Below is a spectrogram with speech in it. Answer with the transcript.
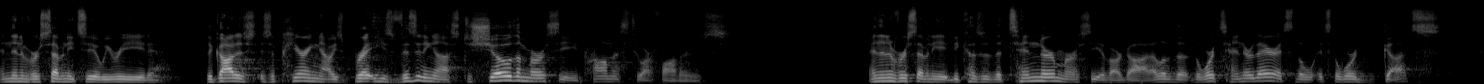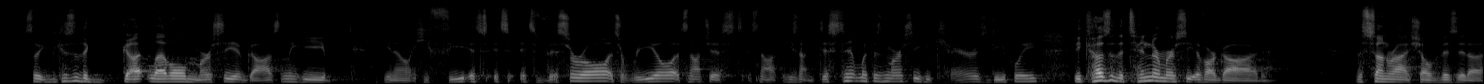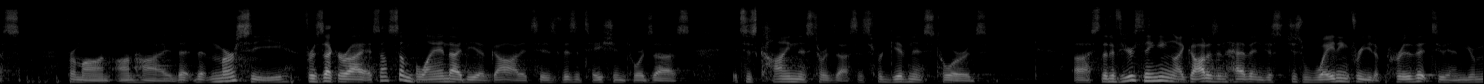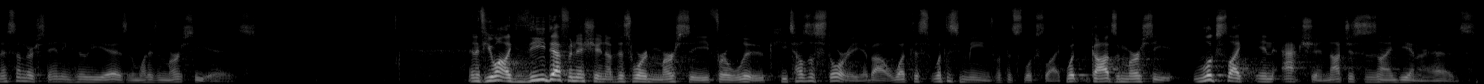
And then in verse 72, we read that God is, is appearing now. He's, he's visiting us to show the mercy promised to our fathers. And then in verse 78, because of the tender mercy of our God. I love the, the word tender there, it's the, it's the word guts. So because of the gut level mercy of God, something he, you know, he fe- it's, it's, it's visceral, it's real, it's not just, it's not, he's not distant with his mercy, he cares deeply. Because of the tender mercy of our God, the sunrise shall visit us from on, on high. That, that mercy for Zechariah, it's not some bland idea of God, it's his visitation towards us, it's his kindness towards us, it's forgiveness towards us. That if you're thinking like God is in heaven just, just waiting for you to prove it to him, you're misunderstanding who he is and what his mercy is. And if you want like the definition of this word mercy for Luke, he tells a story about what this, what this means, what this looks like, what God's mercy looks like in action, not just as an idea in our heads.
